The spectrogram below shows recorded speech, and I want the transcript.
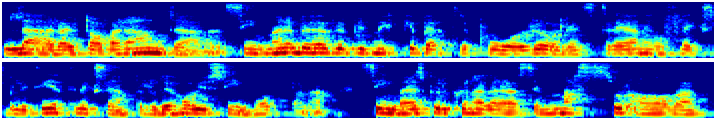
lära utav varandra. Simmare behöver bli mycket bättre på rörlighetsträning och flexibilitet till exempel och det har ju simhopparna. Simmare skulle kunna lära sig massor av att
